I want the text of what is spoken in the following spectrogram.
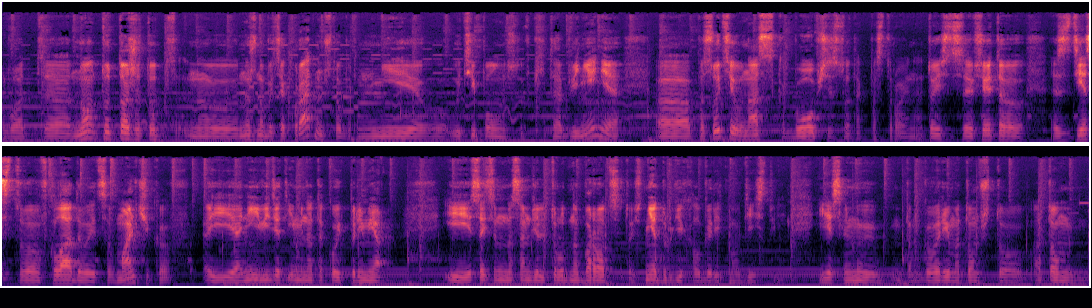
Вот. Э, но тут тоже тут ну, нужно быть аккуратным, чтобы там, не уйти полностью в какие-то обвинения. Э, по сути, у нас как бы общество так построено. То есть все это с детства вкладывается в мальчиков, и они видят именно такой пример. И с этим на самом деле трудно бороться, то есть нет других алгоритмов действий. Если мы там, говорим о том, что о том,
